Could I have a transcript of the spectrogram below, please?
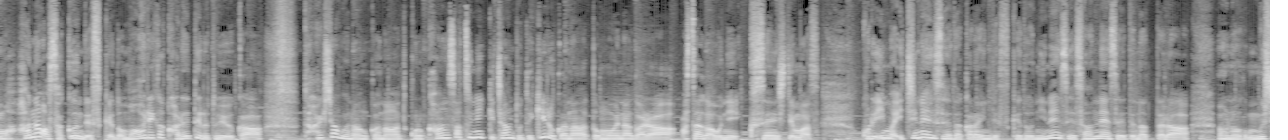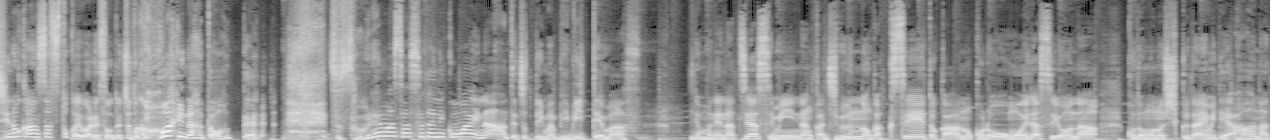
まあ、花は咲くんですけど周りが枯れてるというか大丈夫なんかなこの観察日記ちゃんとできるかなと思いながら朝顔に苦戦してます。これ今1年生だからいいんですけど2年生3年生ってなったらあの虫の観察とか言われそうでちょっと怖いなと思って。それはさすがに怖いなってちょっと今ビビってます。でもね夏休みなんか自分の学生とかの頃を思い出すような子供の宿題見てああ懐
